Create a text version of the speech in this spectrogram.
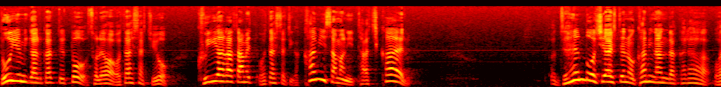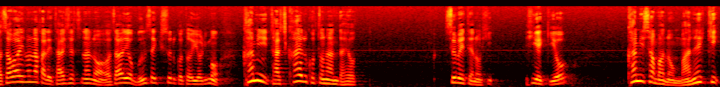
どういう意味があるかというとそれは私たちを悔い改め私たちが神様に立ち返る全部を支配してるのは神なんだから災いの中で大切なのは災いを分析することよりも神に立ち返ることなんだよ。すべての悲劇を神様の招き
